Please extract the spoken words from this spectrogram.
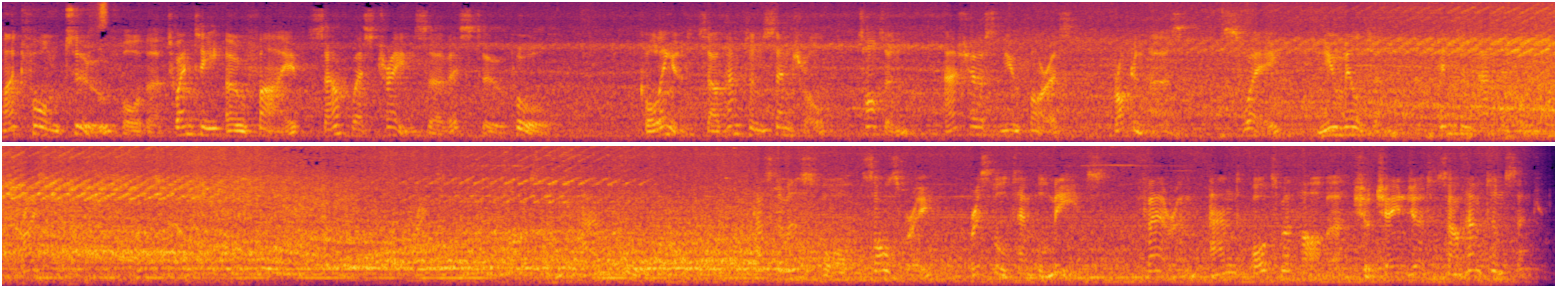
Platform 2 for the 2005 Southwest train service to Poole. Calling at Southampton Central, Totton, Ashurst New Forest, Brockenhurst, Sway, New Milton, Hinton Admiral, Christchurch, Customers for Salisbury, Bristol Temple Meads, Fareham and Portsmouth Harbour should change at Southampton Central.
